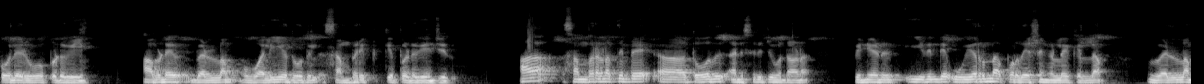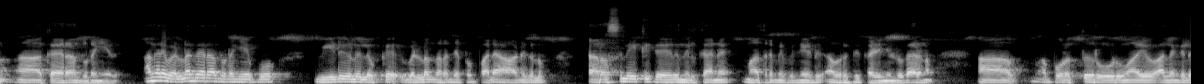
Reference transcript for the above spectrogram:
പോലെ രൂപപ്പെടുകയും അവിടെ വെള്ളം വലിയ തോതിൽ സംഭരിക്കപ്പെടുകയും ചെയ്തു. ആ സംഭരണത്തിന്റെ തോത് അനുസരിച്ചുകൊണ്ടാണ് പിന്നീട് ഇതിന്റെ ഉയർന്ന പ്രദേശങ്ങളിലേക്കെല്ലാം വെള്ളം കയറാൻ തുടങ്ങിയത്. അങ്ങനെ വെള്ളം കയറാൻ തുടങ്ങിയപ്പോൾ വീടുകളിലൊക്കെ വെള്ളം നിറഞ്ഞപ്പോൾ പല ആളുകളും ടെറസിലേക്ക് കയറി നിൽക്കാൻ മാത്രമേ പിന്നീട് അവർക്ക് കഴിഞ്ഞുള്ളൂ. കാരണം പുറത്ത് റോഡുമായോ അല്ലെങ്കിൽ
